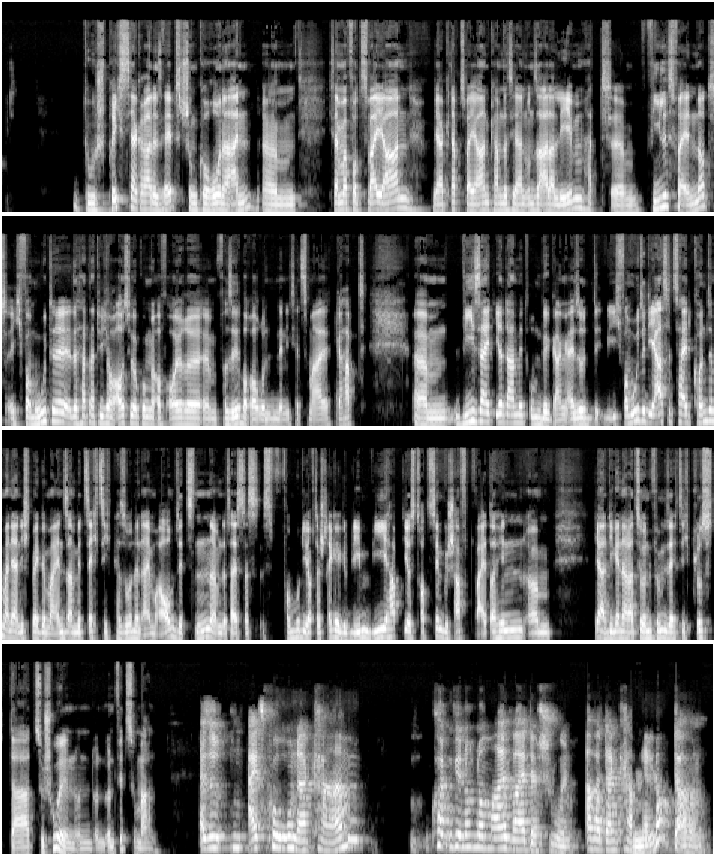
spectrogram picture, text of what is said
Du sprichst ja gerade selbst schon Corona an. Ähm, ich sage mal, vor zwei Jahren, ja knapp zwei Jahren kam das ja in unser aller Leben, hat ähm, vieles verändert. Ich vermute, das hat natürlich auch Auswirkungen auf eure ähm, Versilbererrunden, nenne ich jetzt mal, ja. gehabt. Ähm, wie seid ihr damit umgegangen? Also ich vermute, die erste Zeit konnte man ja nicht mehr gemeinsam mit 60 Personen in einem Raum sitzen. Ähm, das heißt, das ist vermutlich auf der Strecke geblieben. Wie habt ihr es trotzdem geschafft, weiterhin ähm, ja die Generation 65 plus da zu schulen und, und, und fit zu machen? Also als Corona kam, konnten wir noch normal weiterschulen. Aber dann kam mhm. der Lockdown.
